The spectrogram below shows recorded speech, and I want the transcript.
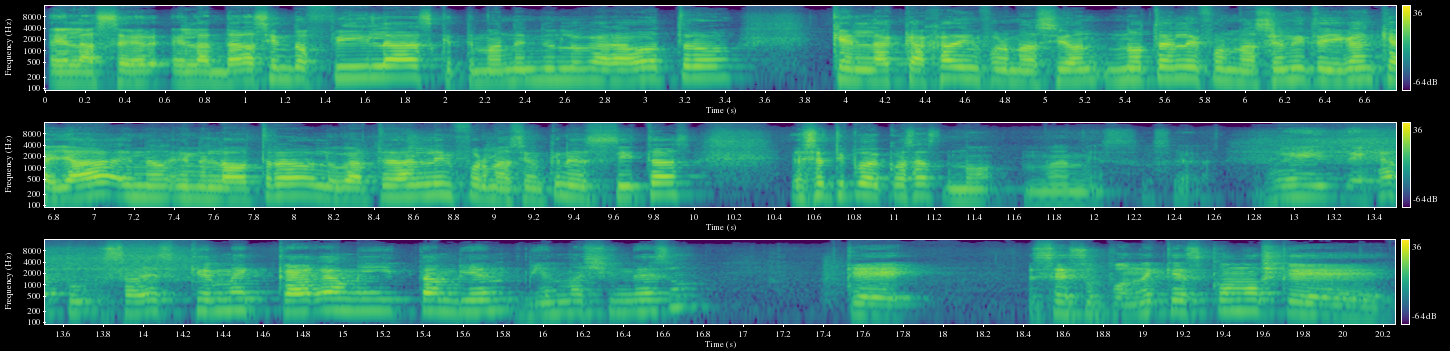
el hacer, el andar haciendo filas, que te manden de un lugar a otro, que en la caja de información no te den la información y te digan que allá en, en el otro lugar te dan la información que necesitas. Ese tipo de cosas, no mames, o sea. Güey, deja tú, ¿sabes qué me caga a mí también, bien machine de eso? Que se supone que es como que,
